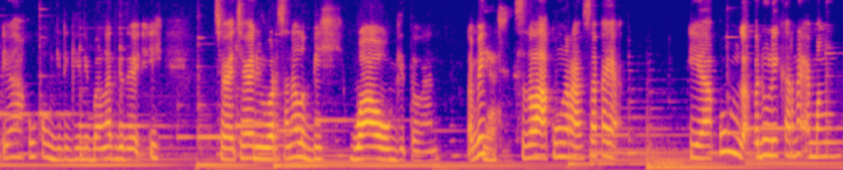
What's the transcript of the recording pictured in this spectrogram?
ya aku kok gini-gini banget gitu ya ih cewek-cewek di luar sana lebih wow gitu kan tapi Yes. setelah aku ngerasa kayak ya aku nggak peduli karena emang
